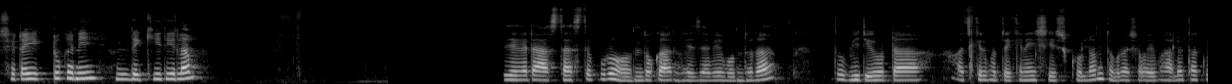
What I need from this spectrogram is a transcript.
সেটাই একটুখানি দেখিয়ে দিলাম। জায়গাটা আস্তে আস্তে পুরো অন্ধকার হয়ে যাবে বন্ধুরা। তো ভিডিওটা আজকের মতো এখানেই শেষ করলাম। তোমরা সবাই ভালো থাকো,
